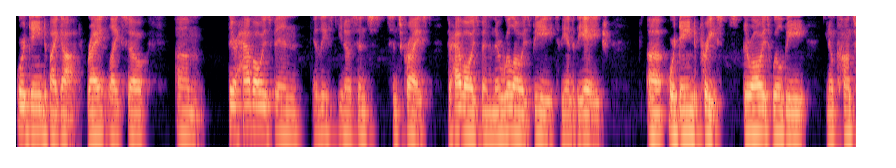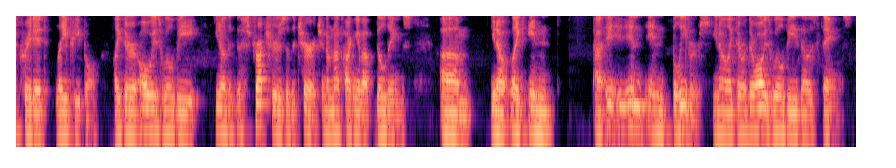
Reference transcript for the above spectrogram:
ordained by God, right? Like so, um, there have always been, at least you know, since since Christ, there have always been, and there will always be to the end of the age, uh, ordained priests. There always will be, you know, consecrated lay people. Like there always will be, you know, the, the structures of the church, and I'm not talking about buildings. Um, you know, like in uh, in in believers. You know, like there there always will be those things.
